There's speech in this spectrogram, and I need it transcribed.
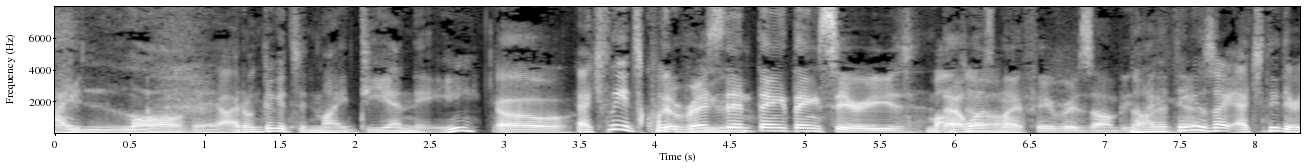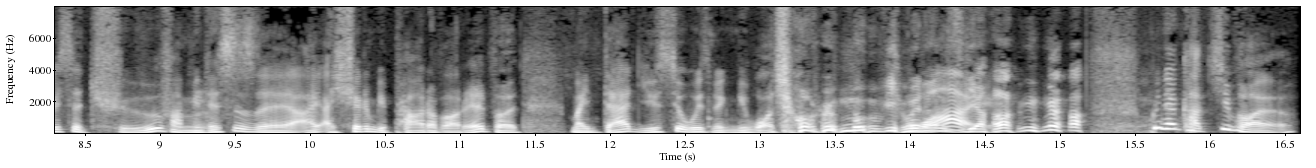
I love it. I don't think it's in my DNA. Oh, Actually, it's quite the weird. Resident Thing Thing series. That 맞아. was my favorite zombie No, thing. the thing yeah. is like actually there is a truth. I mean, Mm. this is a I, I shouldn't be proud about it, but my dad used to always make me watch horror movie when Why? I was young. 그냥 같이 봐요.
